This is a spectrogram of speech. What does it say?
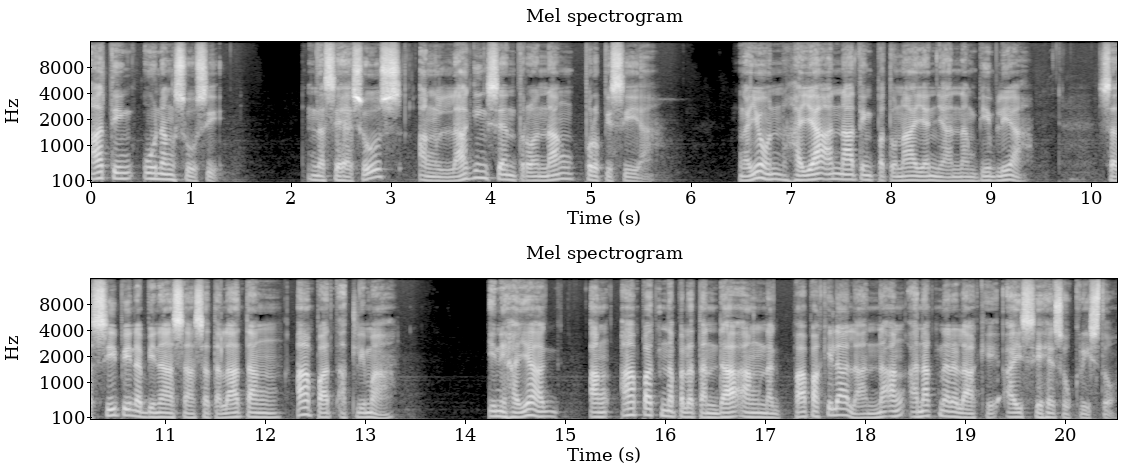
ating unang susi, na si Jesus ang laging sentro ng propesiya. Ngayon, hayaan nating patunayan yan ng Biblia. Sa sipi na binasa sa talatang 4 at 5, inihayag ang apat na palatandaang nagpapakilala na ang anak na lalaki ay si Heso Kristo.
